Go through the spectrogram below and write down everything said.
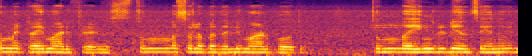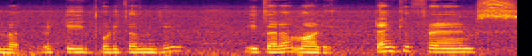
ಒಮ್ಮೆ ಟ್ರೈ ಮಾಡಿ ಫ್ರೆಂಡ್ಸ್ ತುಂಬ ಸುಲಭದಲ್ಲಿ ಮಾಡ್ಬೋದು. ತುಂಬ ಇಂಗ್ರೀಡಿಯೆಂಟ್ಸ್ ಏನೂ ಇಲ್ಲ. ಎಟ್ಟಿ ಪುಡಿ ತಂದರೆ ಈ ಥರ ಮಾಡಿ. Thank you friends.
